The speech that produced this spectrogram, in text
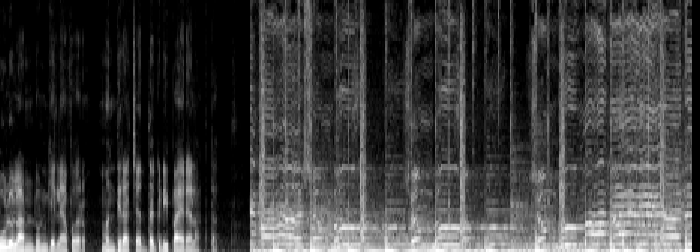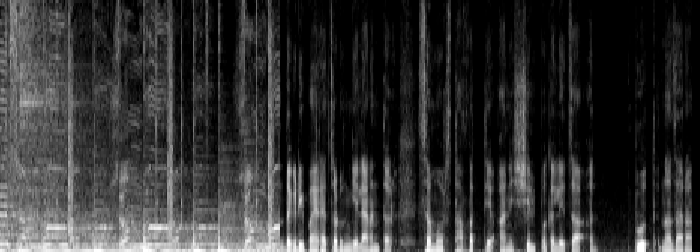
पूल ओलांडून गेल्यावर मंदिराच्या दगडी पायऱ्या लागतात. दगडी पायऱ्या चढून गेल्यानंतर समोर स्थापत्य आणि शिल्पकलेचा अद्भुत नजारा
